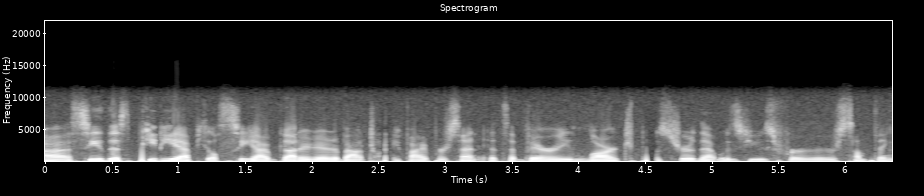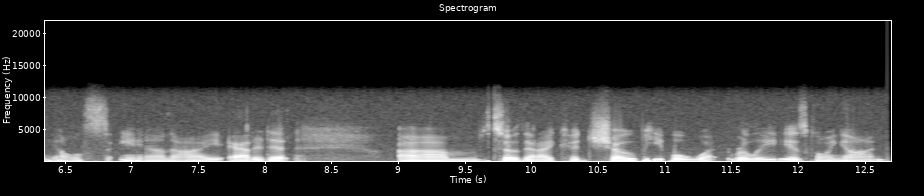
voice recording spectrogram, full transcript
uh, see this PDF, you'll see I've got it at about 25%. It's a very large poster that was used for something else, and I added it um, so that I could show people what really is going on.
